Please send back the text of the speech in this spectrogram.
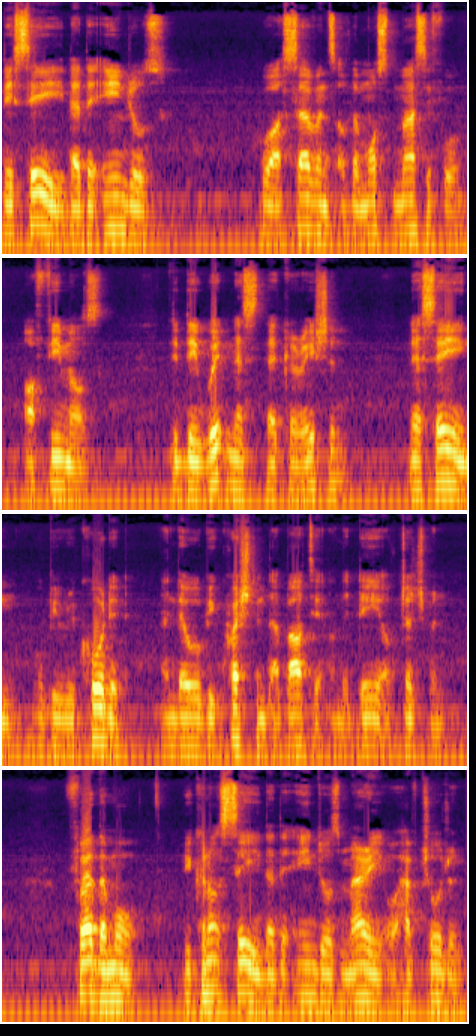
They say that the angels, who are servants of the Most Merciful, are females. Did they witness their creation? Their saying will be recorded and they will be questioned about it on the day of judgment. Furthermore, we cannot say that the angels marry or have children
